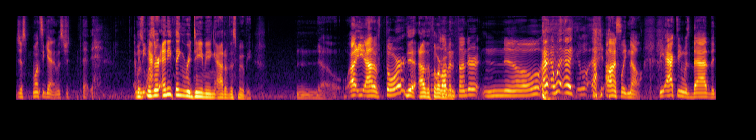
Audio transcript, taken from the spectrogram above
just once again, it was just. I mean, Was, the was act- there anything redeeming out of this movie? no uh, you- out of Thor? Yeah, out of the Thor Love movie. and Thunder? No. I, I- I- honestly, no. The acting was bad. The,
